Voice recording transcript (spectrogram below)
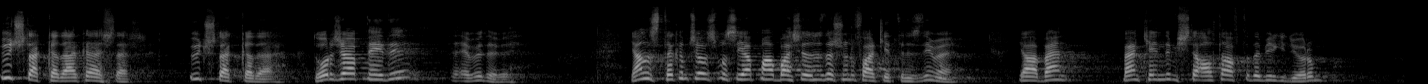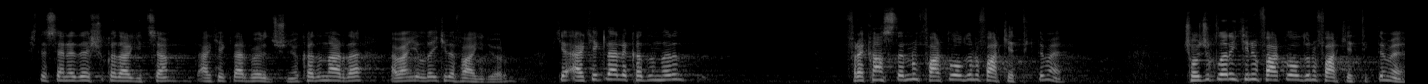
3 dakikada arkadaşlar. 3 dakikada. Doğru cevap neydi? Evet evet. Yalnız takım çalışması yapmaya başladığınızda şunu fark ettiniz değil mi? Ya ben ben kendim işte 6 haftada bir gidiyorum. İşte senede şu kadar gitsem, erkekler böyle düşünüyor. Kadınlar da ya ben yılda iki defa gidiyorum. Bir kere erkeklerle kadınların frekanslarının farklı olduğunu fark ettik değil mi? Çocuklarınkinin farklı olduğunu fark ettik değil mi?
